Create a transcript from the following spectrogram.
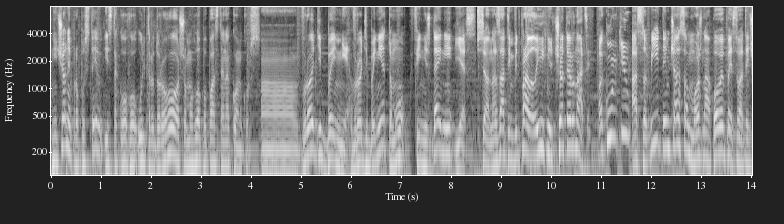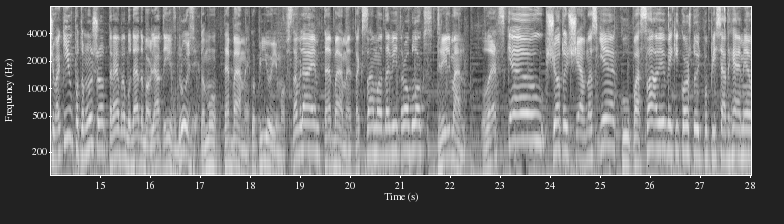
нічого не пропустив із такого ультрадорогого, що могло попасти на конкурс. А, вроді би ні. Вроді би ні, тому фініш Дені. Єс. Все, назад їм відправили їхні 14 пакунків. А собі тим часом можна повиписувати чуваків, тому що треба буде додати їх в друзі. Тому тебе ми копіюємо, вставляємо. Тебе ми так само Давід Роблокс. Дрільмен. Let's go! Що тут ще в нас є? Купа савів, які коштують по 50 гемів.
